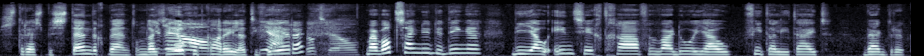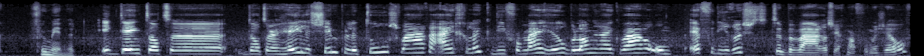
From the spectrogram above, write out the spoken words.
stressbestendig bent. Omdat je heel goed kan relativeren. Ja, dat wel. Maar wat zijn nu de dingen die jouw inzicht gaven waardoor jouw vitaliteit, werkdruk vermindert? Ik denk dat, eh, dat er hele simpele tools waren eigenlijk, die voor mij heel belangrijk waren om even die rust te bewaren, zeg maar, voor mezelf.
